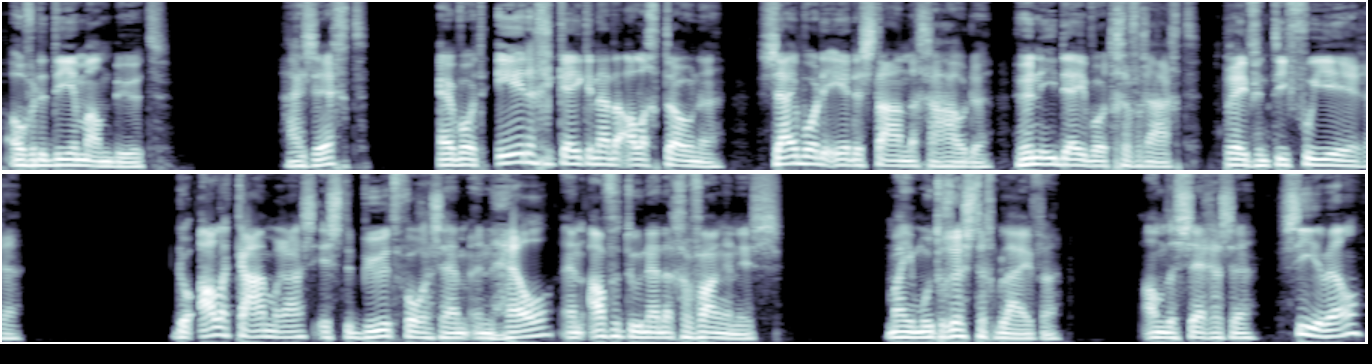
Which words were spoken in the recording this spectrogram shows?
over de Diamantbuurt. Hij zegt: Er wordt eerder gekeken naar de allochtonen. Zij worden eerder staande gehouden. Hun idee wordt gevraagd. Preventief fouilleren. Door alle camera's is de buurt volgens hem een hel en af en toe naar de gevangenis. Maar je moet rustig blijven. Anders zeggen ze: zie je wel?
